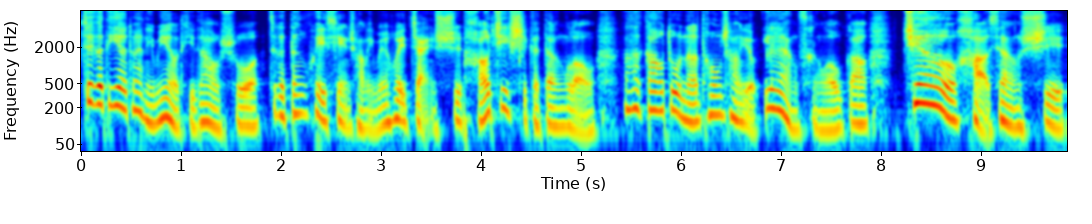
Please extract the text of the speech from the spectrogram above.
这个第二段里面有提到说，这个灯会现场里面会展示好几十个灯笼，那它高度呢，通常有一两层楼高。就好像是，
